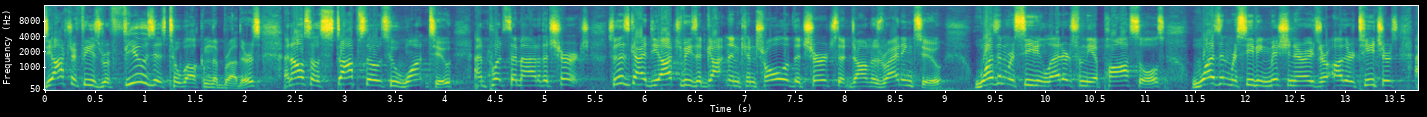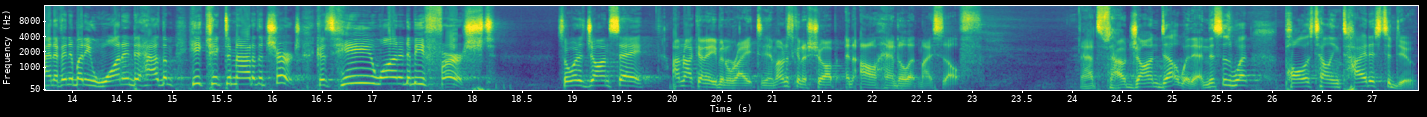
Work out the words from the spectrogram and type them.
Diotrephes refuses to welcome the brothers and also stops those who want to and puts them out of the church. So this guy Diotrephes had gotten in control of the church that John was writing to, wasn't receiving letters from the apostles, wasn't receiving missionaries or other teachers, and if anybody wanted to have them, he kicked them out of the church because he wanted to be first. So what does John say? I'm not going to even write to him. I'm just going to show up and I'll handle it myself. That's how John dealt with it. And this is what Paul is telling Titus to do.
